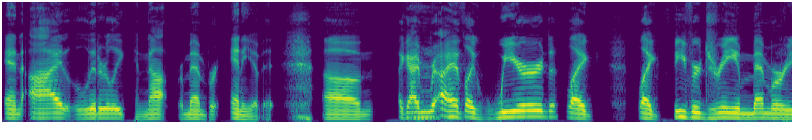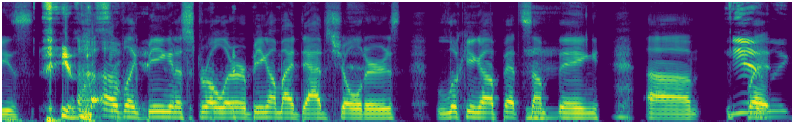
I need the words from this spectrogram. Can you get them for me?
and I literally cannot remember any of it. Um, like I'm I have like weird like like fever dream memories of like being in a stroller, being on my dad's shoulders, looking up at Mhm. something. Um, yeah, but- like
